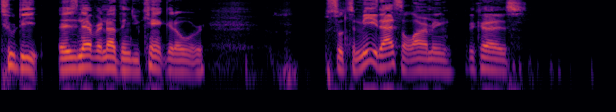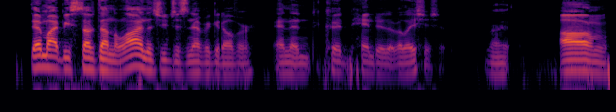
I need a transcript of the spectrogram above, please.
too deep. There's never nothing you can't get over. So to me, that's alarming because there might be stuff down the line that you just never get over, and then could hinder the relationship. Right. Um,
